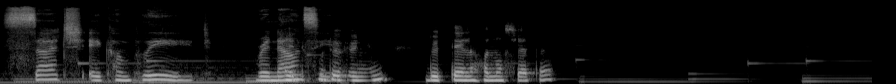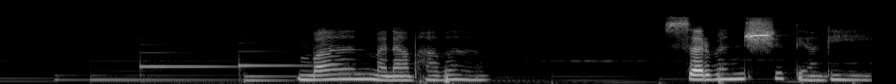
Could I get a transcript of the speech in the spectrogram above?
such a complete renunciate? Êtes-vous devenu de tels renonciateurs? Manmanabhava. सर्वंश त्यागी।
